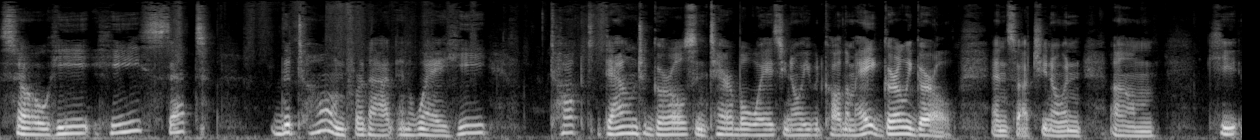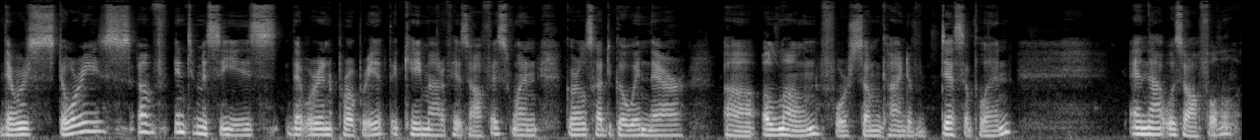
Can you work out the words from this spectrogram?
so he he set the tone for that in a way. He talked down to girls in terrible ways. You know, he would call them, "Hey, girly girl," and such. You know, and um, he there were stories of intimacies that were inappropriate that came out of his office when girls had to go in there uh, alone for some kind of discipline. And that was awful,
